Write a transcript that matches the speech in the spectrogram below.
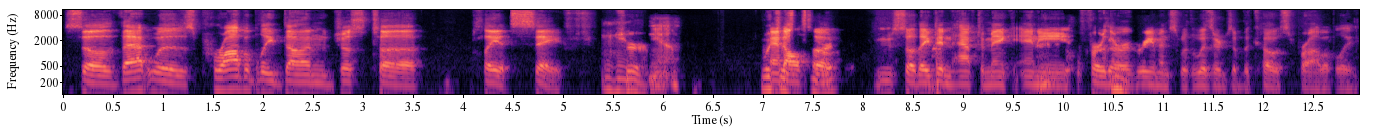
So that was probably done just to play it safe. Mhm. Sure. Yeah. Which and is also, so they didn't have to make any further agreements with Wizards of the Coast, probably.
